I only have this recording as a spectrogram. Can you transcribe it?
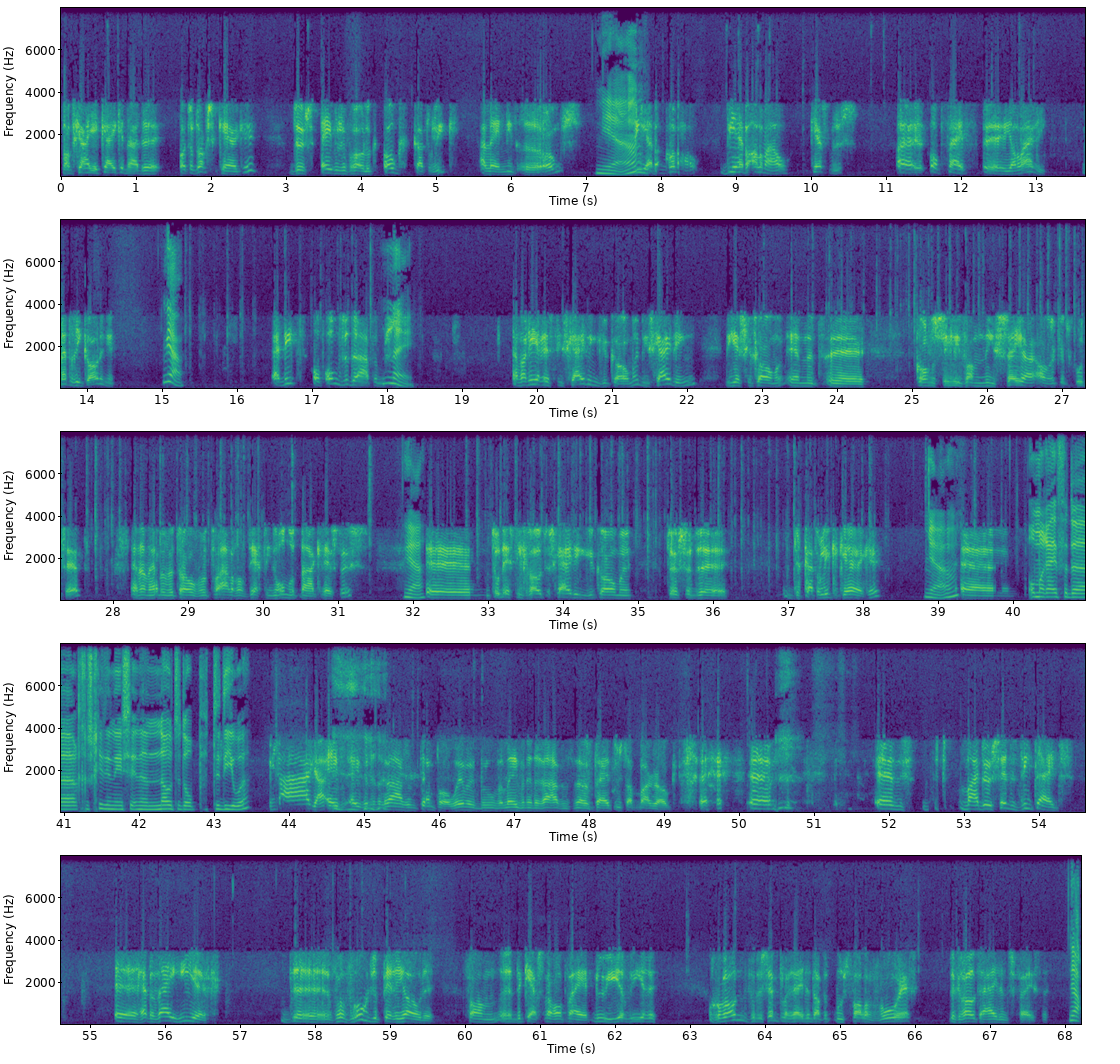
Want ga je kijken naar de orthodoxe kerken, dus even zo vrolijk ook katholiek, alleen niet Rooms, Ja. Die hebben allemaal, die hebben allemaal kerstmis eh, op 5 eh, januari. Met drie koningen. Ja, En niet op onze datum. nee. En wanneer is die scheiding gekomen? Die scheiding die is gekomen in het eh concilie van Nicea, als ik het goed heb. En dan hebben we het over 12 of 1300 na Christus. Ja. Eh, toen is die grote scheiding gekomen tussen de, de katholieke kerken. Ja. Eh, Om maar even de geschiedenis in een notendop te duwen. ja, ja even, even in een razend tempo. Hè. Ik bedoel, we leven in een razendsnelle tijd, dus dat mag ook. Ehm, en, maar dus sinds die tijd eh, hebben wij hier de vervroegde periode van eh, de kerst waarop wij het nu hier vieren. Gewoon voor de simpele reden dat het moest vallen voor de grote heidensfeesten. Ja.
